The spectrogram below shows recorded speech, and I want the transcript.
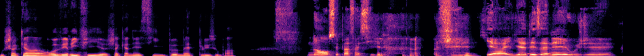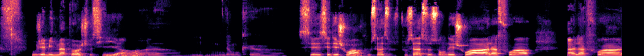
où chacun revérifie euh, chaque année s'il peut mettre plus ou pas Non, c'est pas facile. il y a il y a des années où j'ai où j'ai mis de ma poche aussi. Hein, euh, donc euh, c'est c'est des choix. Tout ça tout ça ce sont des choix à la fois à la fois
